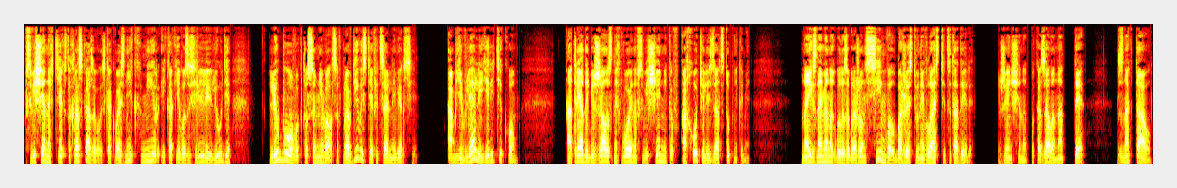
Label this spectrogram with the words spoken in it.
В священных текстах рассказывалось, как возник мир и как его заселили люди. Любого, кто сомневался в правдивости официальной версии, объявляли еретиком. Отряды безжалостных воинов-священников охотились за отступниками. На их знаменах был изображен символ божественной власти цитадели. Женщина показала на «Т», знак Тау,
